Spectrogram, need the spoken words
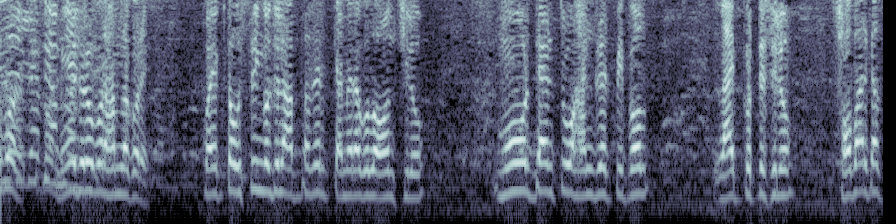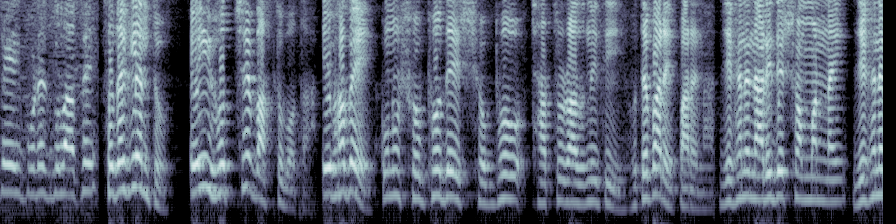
উপর মেয়েদের উপর। হামলা করে। কয়েকটা উশৃঙ্খল ছিল আপনাদের ক্যামেরাগুলো অন ছিল। More than two hundred people live করতেছিল। সবার কাছে এই ফুটেজগুলো আছে। তো দেখলেন তো, এই হচ্ছে বাস্তবতা। এভাবে কোন সভ্য দেশ, সভ্য ছাত্র রাজনীতি হতে পারে পারে না। যেখানে নারীদের সম্মান নাই, যেখানে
